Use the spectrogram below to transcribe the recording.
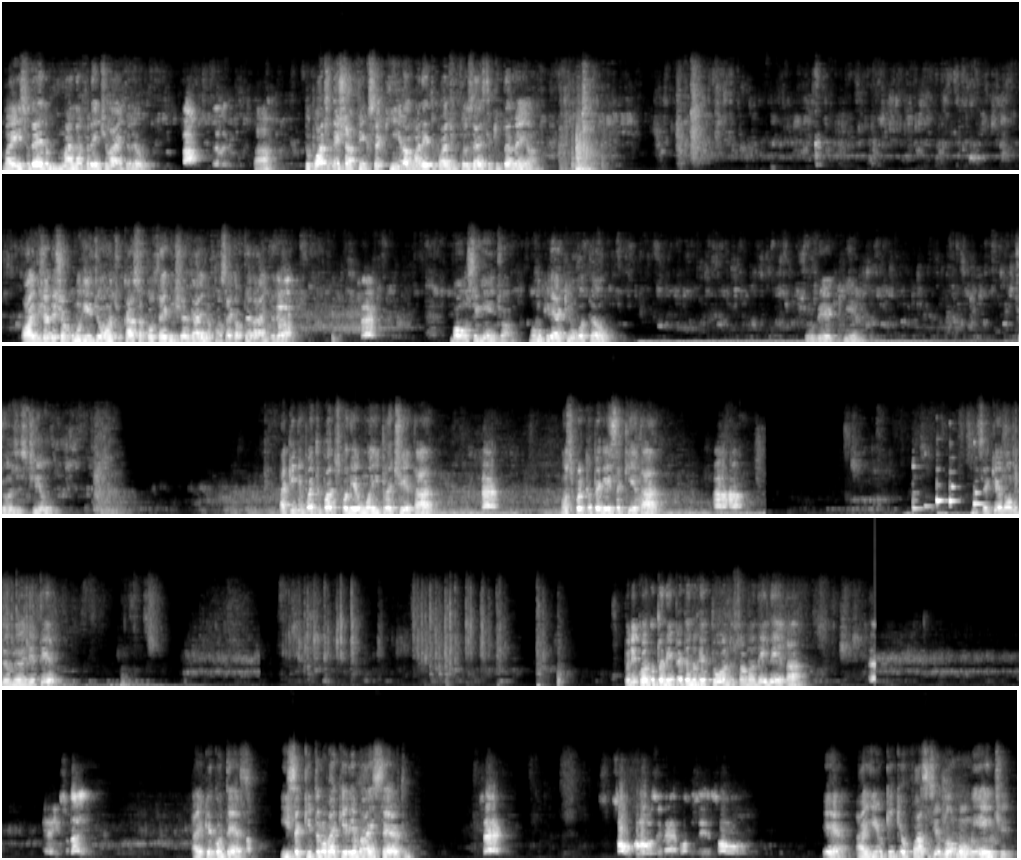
Mas isso daí mais na frente lá, entendeu? Tá, beleza. Tá? Tu pode deixar fixo aqui, ó, mas aí tu pode usar isso aqui também, ó. Ó, ele já deixou como read onde o cara só consegue enxergar, ele não consegue alterar, entendeu? Certo. Bom, é o seguinte, ó. Vamos criar aqui um botão. Deixa eu ver aqui. Choose estilo. Aqui depois tu pode escolher um aí pra ti, tá? Certo. Vamos supor que eu peguei esse aqui, tá? Aham. Esse aqui é o nome do meu EDT. Por enquanto não tô nem pegando retorno, só mandei ler, tá? É isso daí. Aí o que acontece? Isso aqui tu não vai querer mais? Certo. Só o close, né? Vamos dizer. Só o. É, aí o que, que eu faço assim? Normalmente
